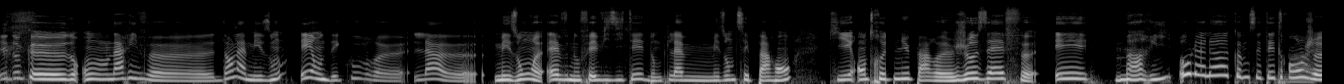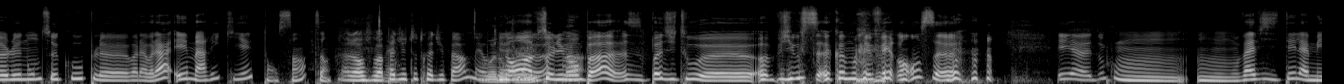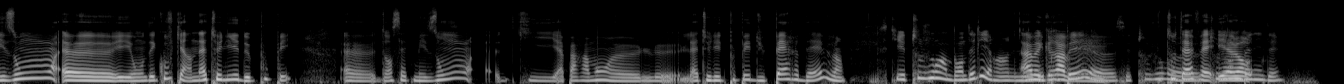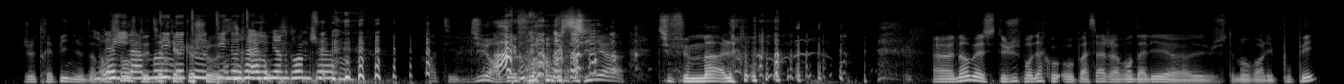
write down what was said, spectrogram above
Et donc, euh, on arrive euh, dans la maison et on découvre euh, la euh, maison. Eve nous fait visiter donc la maison de ses parents qui est entretenue par euh, Joseph et Marie. Oh là là, comme c'est étrange le nom de ce couple. euh, voilà, voilà. Et Marie qui est enceinte. Alors, je vois pas Ouais. du tout de quoi tu parles, mais Moi ok. non absolument pas. C'est pas du tout euh, obvious comme référence. Et euh, donc, on, on va visiter la maison euh, et on découvre qu'il y a un atelier de poupées euh, dans cette maison, euh, qui est apparemment euh, le- l'atelier de poupées du père d'Ève. Ce qui est toujours un bon délire. Hein. Les, Ah, mais les grave. poupées, euh, c'est toujours, Tout à euh, fait. Et toujours alors- une bonne idée. Je trépigne Il a d'impatience la de dire quelque chose. On dirait Hermione Granger. Ah, t'es dur des fois aussi. hein. Tu fais mal. Euh, non, mais c'était juste pour dire qu'au au passage, avant d'aller euh, justement voir les poupées,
